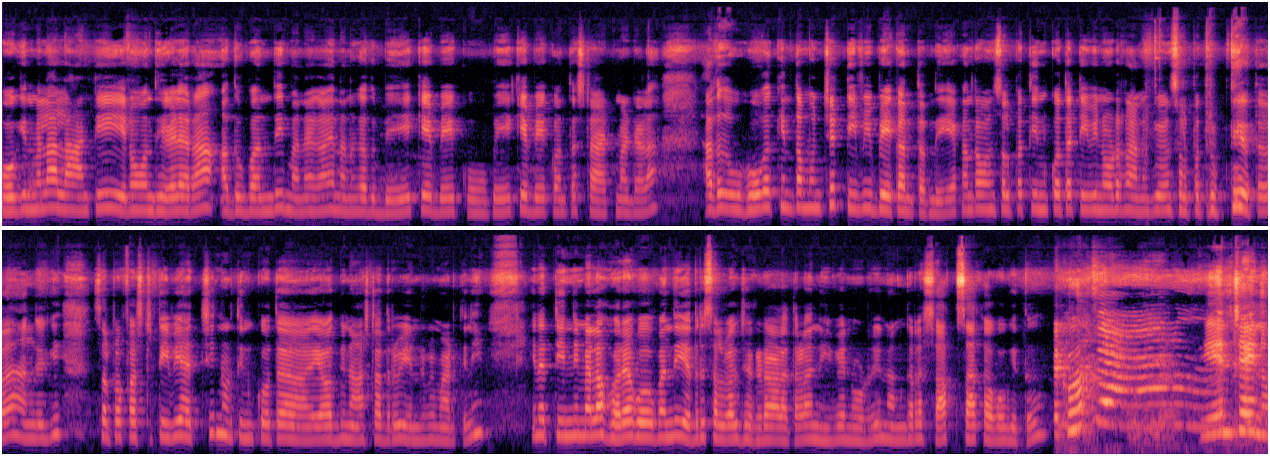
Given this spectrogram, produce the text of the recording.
ಹೋಗಿದ್ಮೇಲೆ ಅಲ್ಲಿ ಆಂಟಿ ಏನೋ ಒಂದು ಹೇಳ್ಯಾರ, ಅದು ಬಂದು ಮನೆಗೆ ನನಗದು ಬೇಕೇ ಬೇಕು ಬೇಕೇ ಬೇಕು ಅಂತ ಸ್ಟಾರ್ಟ್ ಮಾಡ್ಯಾಳ. ಅದು ಹೋಗೋಕ್ಕಿಂತ ಮುಂಚೆ ಟಿ ವಿ ಬೇಕಂತಂದು. ಯಾಕಂದ್ರೆ ಒಂದು ಸ್ವಲ್ಪ ತಿನ್ಕೋತ ಟಿ ವಿ ನೋಡ್ರೆ ನನಗೆ ಒಂದು ಸ್ವಲ್ಪ ತೃಪ್ತಿ ಇರ್ತದೆ. ಹಾಗಾಗಿ ಸ್ವಲ್ಪ ಫಸ್ಟ್ ಟಿ ವಿ ಹಚ್ಚಿ ನೋಡಿ ತಿನ್ಕೋತ ಯಾವ್ದು ಭೀ ನಾಷ್ಟ ಆದರೂ ಏನು ಭೀ ಮಾಡ್ತೀನಿ. ಇನ್ನು ತಿಂದ ಮೇಲೆ ಹೊರಗೆ ಹೋಗಿ ಬಂದು ಎದ್ರ ಸಲುವಾಗಿ ಜಗಳ ಆಳತ್ತಾಳ. ನೀವೇ ನೋಡ್ರಿ, ನನಗರ ಸಾಕು ಸಾಕಾಗೋಗಿತ್ತು ಏನು ಚೈನು?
